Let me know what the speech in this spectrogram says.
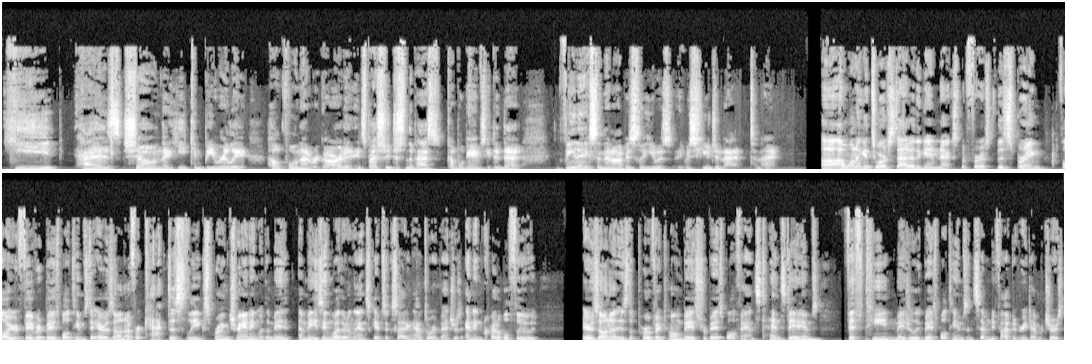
he has shown that he can be really helpful in that regard, especially just in the past couple games. He did that in Phoenix, and then obviously he was he was huge in that tonight. Uh, I want to get to our stat of the game next, but first, this spring, follow your favorite baseball teams to Arizona for Cactus League spring training with ama- amazing weather and landscapes, exciting outdoor adventures, and incredible food. Arizona is the perfect home base for baseball fans. 10 stadiums, 15 Major League Baseball teams, and 75 degree temperatures.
